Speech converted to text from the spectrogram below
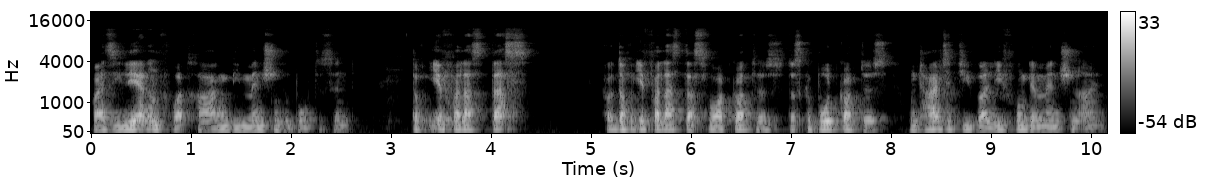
weil sie Lehren vortragen, die Menschengebote sind. Doch ihr verlasst das, doch ihr verlasst das Wort Gottes, das Gebot Gottes und haltet die Überlieferung der Menschen ein.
